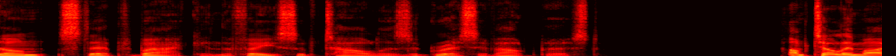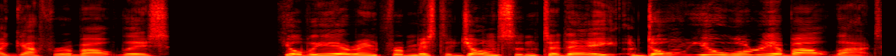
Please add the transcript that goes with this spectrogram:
Dunn stepped back in the face of Towler's aggressive outburst. I'm telling my gaffer about this. You'll be hearing from Mr. Johnson today. Don't you worry about that.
